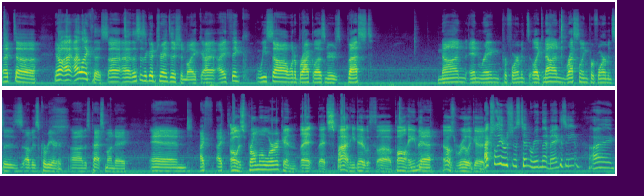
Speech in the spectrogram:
that uh, you know I, I like this. Uh, uh, this is a good transition, Mike. I I think we saw one of Brock Lesnar's best non in ring performance, like non wrestling performances of his career uh, this past Monday, and I I oh, his promo work and that that spot he did with uh, Paul Heyman. Yeah. that was really good. Actually, it was just him reading that magazine. I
